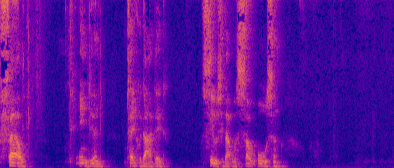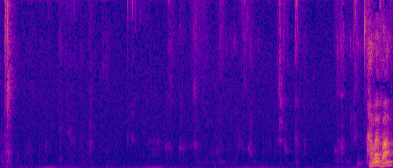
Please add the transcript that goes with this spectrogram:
phaal indian takeaway that i did seriously that was so awesome. However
